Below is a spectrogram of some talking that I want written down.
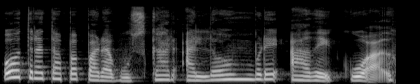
otra etapa para buscar al hombre adecuado.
